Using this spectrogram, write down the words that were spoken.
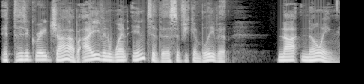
it did a great job. I even went into this, if you can believe it, not knowing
